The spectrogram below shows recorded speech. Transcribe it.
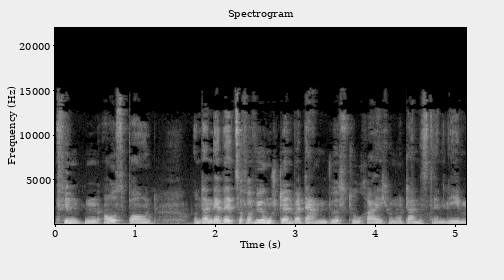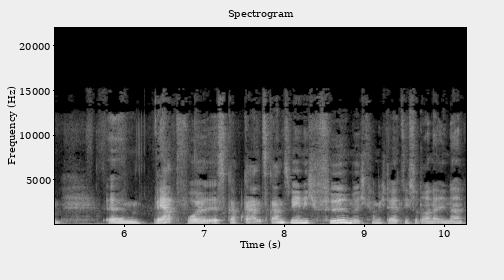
finden, ausbauen und dann der Welt zur Verfügung stellen, weil dann wirst du reich und nur dann ist dein Leben ähm, wertvoll. Es gab ganz, ganz wenig Filme, ich kann mich da jetzt nicht so dran erinnern,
